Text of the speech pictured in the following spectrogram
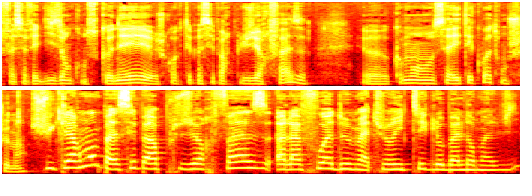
Enfin, ça fait dix ans qu'on se connaît. Je crois que tu es passé par plusieurs phases. Euh, comment ça a été quoi ton chemin? Je suis clairement passée par plusieurs phases, à la fois de maturité globale dans ma vie,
